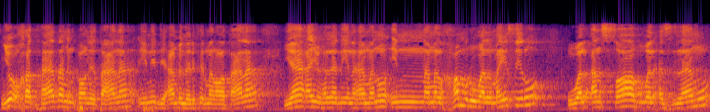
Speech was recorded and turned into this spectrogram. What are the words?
Yu'khad hadza min qouli ta'ala, ini diambil dari firman Allah Ta'ala, ya ayyuhalladzina amanu innamal khamru wal maisiru wal ansab wal azlamu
